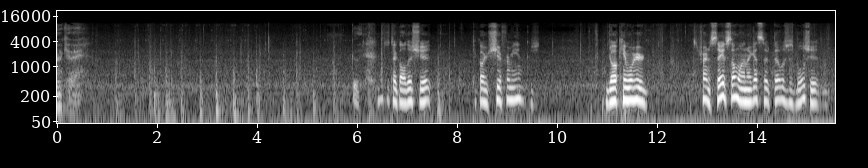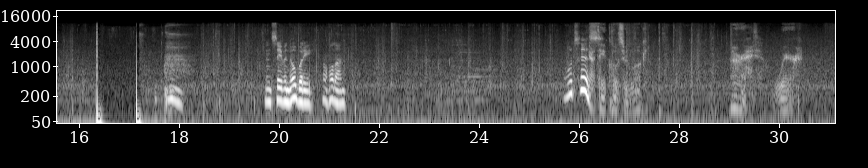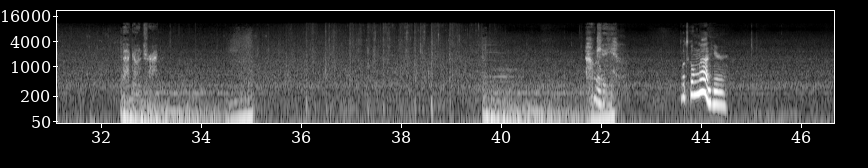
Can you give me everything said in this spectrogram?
Okay. Good. I'll just take all this shit. Take all your shit from you. Cause y'all came over here trying to save someone. I guess that, that was just bullshit. and saving nobody. Oh, hold on. What's Gotta take a closer look. Alright, where? Back on track. Okay. What's going on here?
